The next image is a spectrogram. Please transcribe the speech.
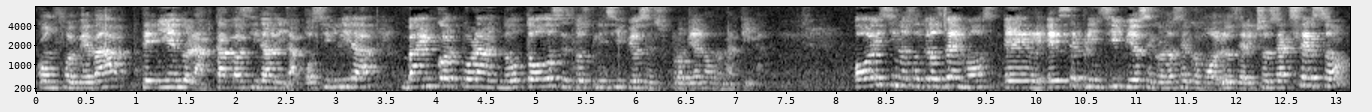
conforme va teniendo la capacidad y la posibilidad, va incorporando todos estos principios en su propia normativa. Hoy si nosotros vemos, eh, este principio se conoce como los derechos de acceso.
